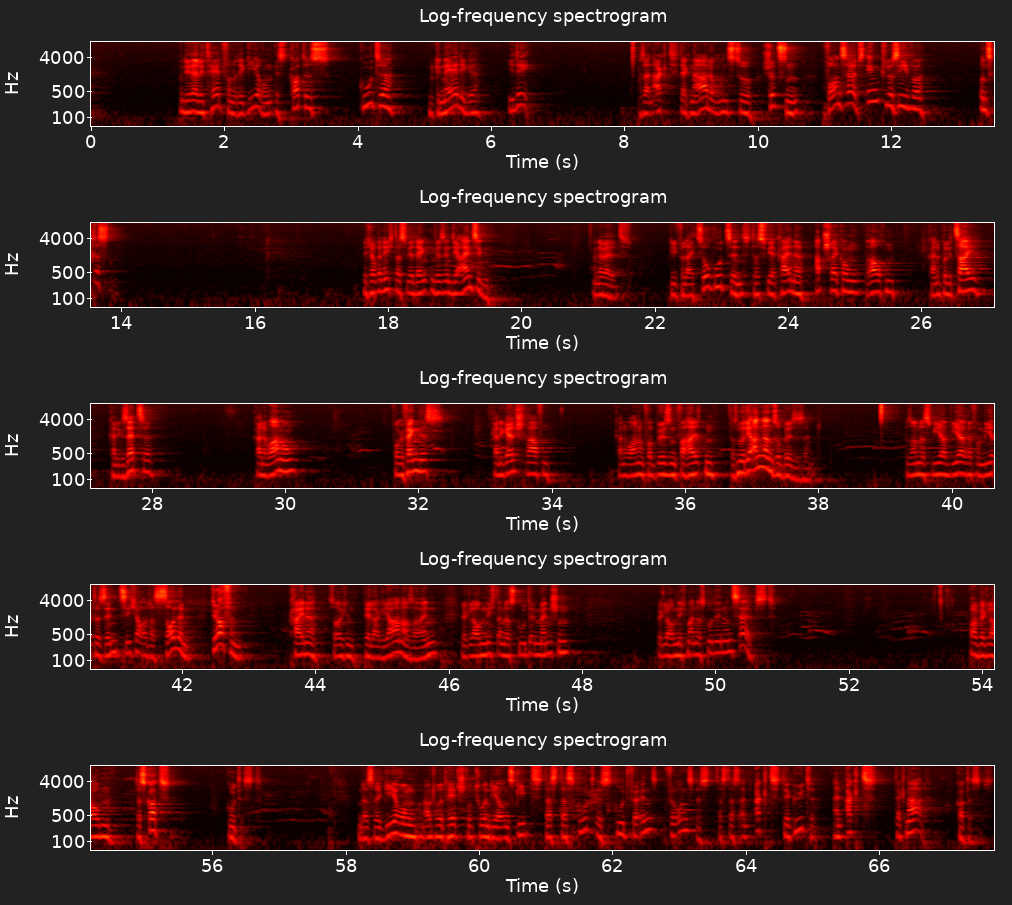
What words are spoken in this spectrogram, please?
und die Realität von Regierung ist Gottes gute und gnädige Idee. Es ist ein Akt der Gnade, um uns zu schützen vor uns selbst, inklusive uns Christen. Ich hoffe nicht, dass wir denken, wir sind die Einzigen in der Welt, die vielleicht so gut sind, dass wir keine Abschreckung brauchen, keine Polizei, keine Gesetze, keine Warnung vor Gefängnis, keine Geldstrafen, keine Warnung vor bösem Verhalten, dass nur die anderen so böse sind. Besonders wir, wir Reformierte sind sicher oder sollen, dürfen keine solchen Pelagianer sein. Wir glauben nicht an das Gute im Menschen. Wir glauben nicht mal an das Gute in uns selbst. Aber wir glauben, dass Gott gut ist. Und dass Regierung und Autoritätsstrukturen, die er uns gibt, dass das gut ist, gut für uns ist. Dass das ein Akt der Güte, ein Akt der Gnade Gottes ist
